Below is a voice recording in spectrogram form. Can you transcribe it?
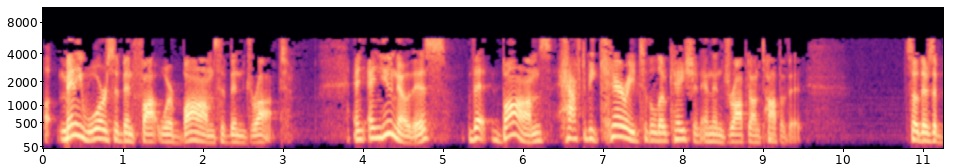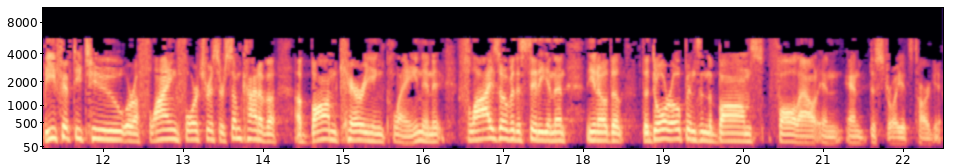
Uh, many wars have been fought where bombs have been dropped. And, and you know this, that bombs have to be carried to the location and then dropped on top of it. So there's a B-52 or a flying fortress or some kind of a, a bomb carrying plane and it flies over the city and then, you know, the, the door opens and the bombs fall out and, and destroy its target.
